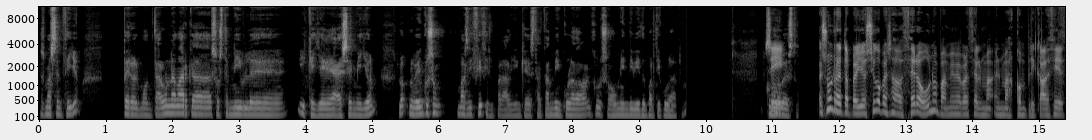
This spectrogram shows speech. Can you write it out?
es más sencillo, pero el montar una marca sostenible y que llegue a ese millón lo, lo veo incluso más difícil para alguien que está tan vinculado incluso a un individuo particular. ¿no? sí, es un reto, pero yo sigo pensando 0 1 para mí me parece el más, el más complicado. Es decir,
